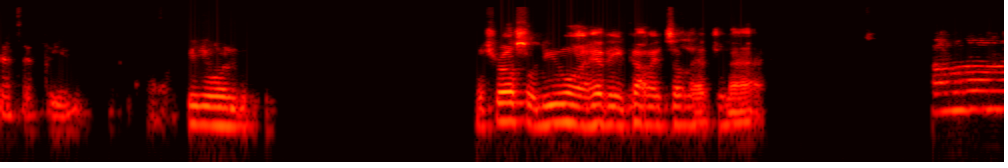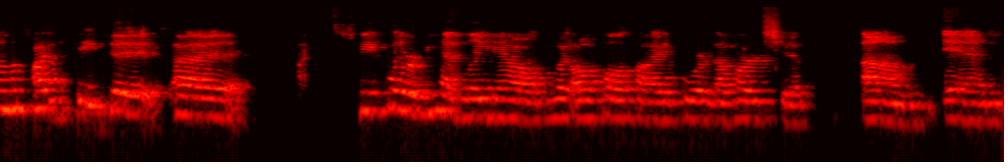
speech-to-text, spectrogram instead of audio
That's up to you. Anyone Ms. Russell, do you want to have any comments on that tonight? Um, I don't think that, uh, before we had laid out what all qualified for the hardship. Um, and,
